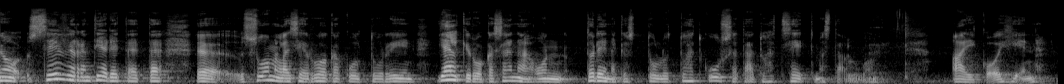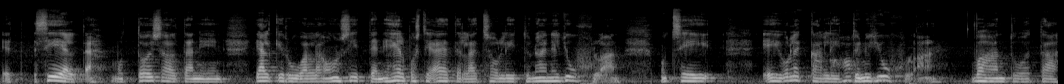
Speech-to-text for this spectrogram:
No sen verran tiedetään, että suomalaiseen ruokakulttuuriin jälkiruokasana on todennäköisesti tullut 1600-1700-luvun aikoihin, et sieltä, mutta toisaalta niin jälkiruoalla on sitten, niin helposti ajatellaan, että se on liittynyt aina juhlaan, mutta se ei, ei olekaan liittynyt Aha. juhlaan, vaan tuota,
